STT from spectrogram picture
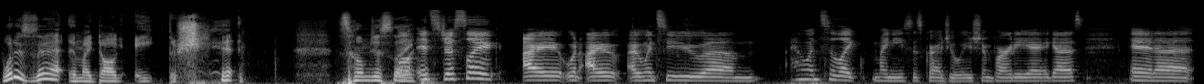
what is that? And my dog ate the shit. so I'm just like, well, it's just like I when I I went to um I went to like my niece's graduation party, I guess, and uh.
